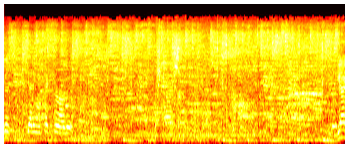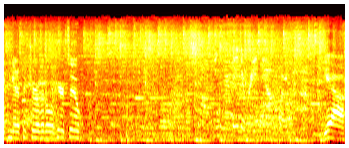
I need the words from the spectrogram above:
just getting a picture of it. Yeah, I can get a picture of it over here too. You can see the rain now. Yeah.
